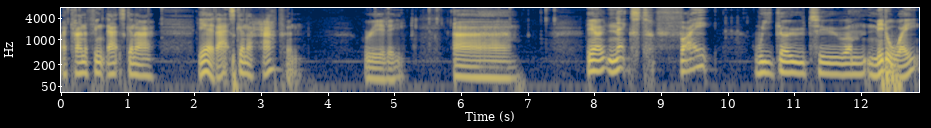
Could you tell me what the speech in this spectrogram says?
I kind of think that's gonna, yeah, that's gonna happen. Really. Um, you know, next fight we go to um, middleweight,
